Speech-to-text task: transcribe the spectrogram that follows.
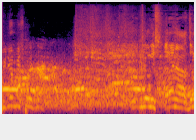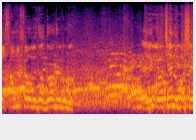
ভিডিও মিস করিস না। ভিডিও মিস এরাই না যেটা সমস্যা হবে দৌড়াদৌড়ি করব। দেখতে পাচ্ছেন উপাশে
